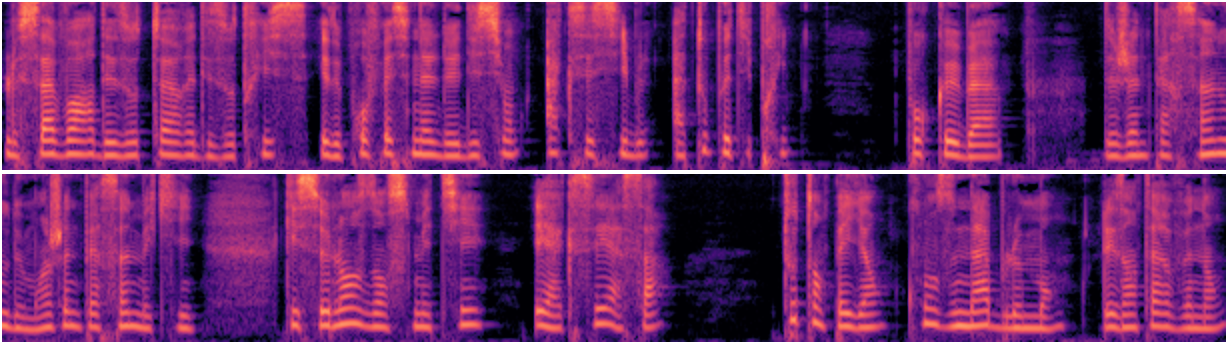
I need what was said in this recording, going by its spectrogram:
le savoir des auteurs et des autrices et de professionnels de l'édition accessible à tout petit prix pour que bah, de jeunes personnes ou de moins jeunes personnes, mais qui, qui se lancent dans ce métier aient accès à ça, tout en payant convenablement les intervenants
